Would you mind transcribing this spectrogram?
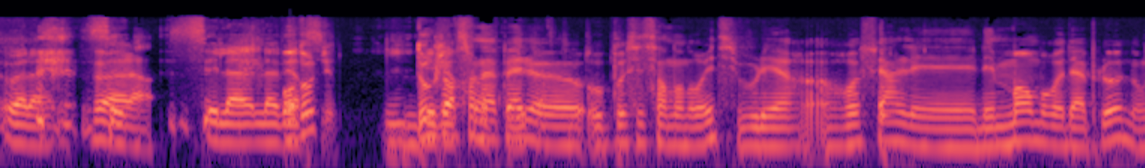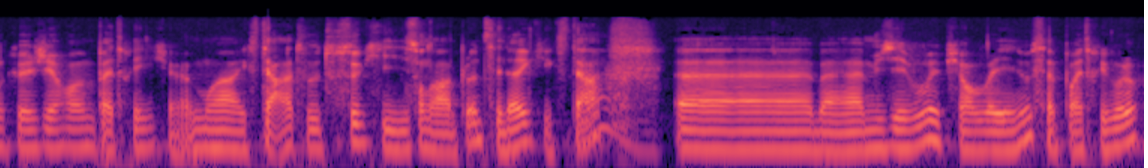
Voilà. C'est- Voilà. C'est la, la Bon, version. Donc les je lance un appel euh, aux possesseurs d'Android si vous voulez re- refaire les, les membres d'Upload, donc euh, Jérôme, Patrick, euh, moi, etc. Tous tous ceux qui sont dans Upload, Cédric, etc. Ah. Euh, bah, amusez-vous et puis envoyez-nous, ça pourrait être rigolo.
